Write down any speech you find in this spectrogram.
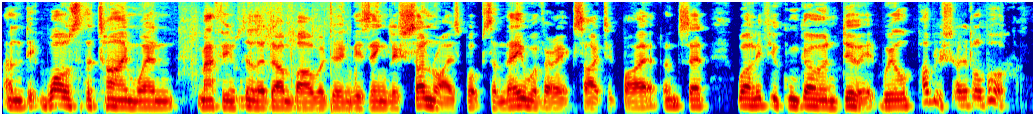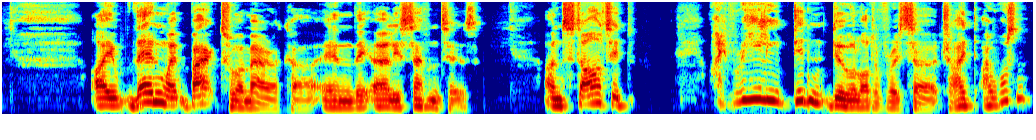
And it was the time when Matthews Miller Dunbar were doing these English sunrise books, and they were very excited by it and said, Well, if you can go and do it, we'll publish a little book. I then went back to America in the early 70s and started. I really didn't do a lot of research. I, I wasn't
